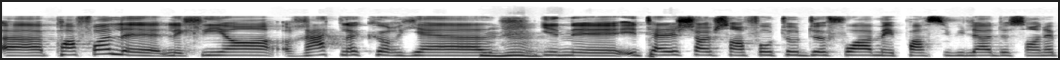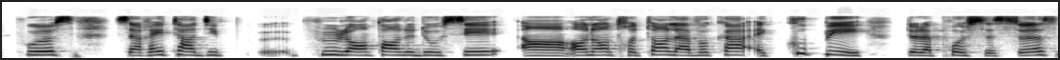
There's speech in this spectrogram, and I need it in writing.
euh, parfois, le, le, client rate le courriel, mm-hmm. il, ne, il, télécharge son photo deux fois, mais pas celui-là de son épouse. Ça euh, plus longtemps le dossier. En, en entre-temps, l'avocat est coupé de la processus.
